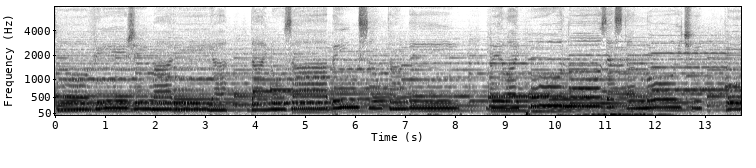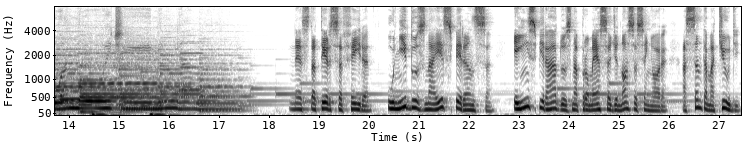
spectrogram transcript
Virgem Maria, dai-nos a benção também. Por nós esta noite. Boa noite, minha mãe. Nesta terça-feira, unidos na esperança e inspirados na promessa de Nossa Senhora, a Santa Matilde,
